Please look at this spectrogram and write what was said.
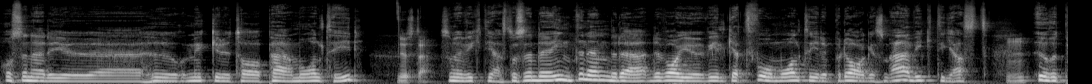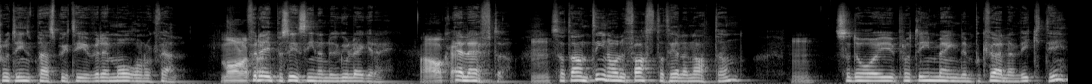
Och sen är det ju eh, hur mycket du tar per måltid. just det. Som är viktigast. Och sen det jag inte nämnde där, det var ju vilka två måltider på dagen som är viktigast. Mm. Ur ett proteinperspektiv. Det är morgon och kväll. Morgon och För det är kväll. precis innan du går och lägger dig. Ja, okej. Eller efter. Mm. Så att antingen har du fastat hela natten. Mm. Så då är ju proteinmängden på kvällen viktig.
